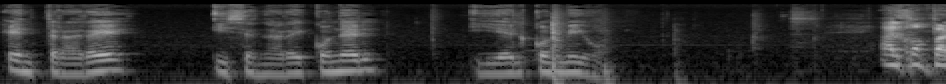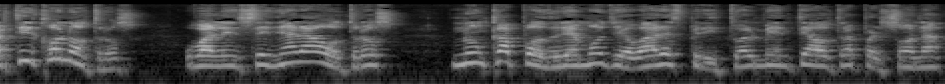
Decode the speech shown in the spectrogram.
entraré y cenaré con él y él conmigo. Al compartir con otros o al enseñar a otros, nunca podremos llevar espiritualmente a otra persona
